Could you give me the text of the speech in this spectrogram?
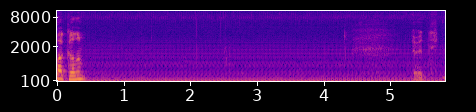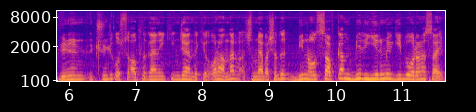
bakalım. Evet günün 3. koşusu Altılı Ganyan'ın ikinci ayındaki oranlar açılmaya başladı. 1 nolu Safkan 1.20 gibi orana sahip.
